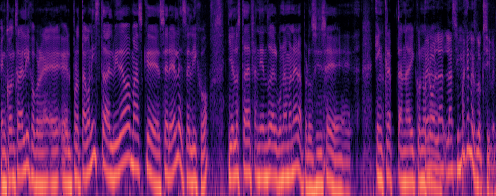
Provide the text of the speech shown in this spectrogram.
en contra del hijo, porque eh, el protagonista del video, más que ser él, es el hijo, y él lo está defendiendo de alguna manera, pero sí se increptan ahí con Pero una... la- las imágenes lo exhiben.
